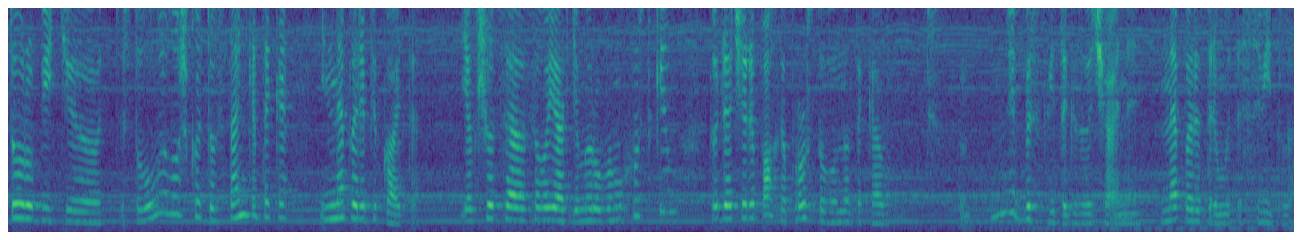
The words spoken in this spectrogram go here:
то робіть е, столовою ложкою, товстеньке таке і не перепікайте. Якщо це савоярді ми робимо хрустким, то для черепахи просто воно таке, ну, як бісквітик звичайний. Не перетримуйте, світле.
